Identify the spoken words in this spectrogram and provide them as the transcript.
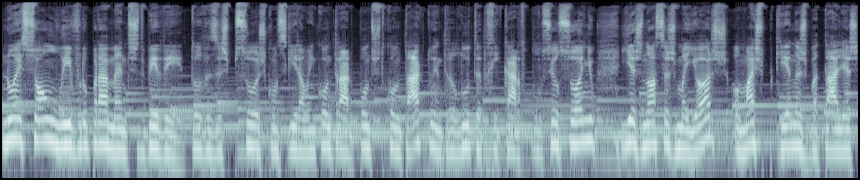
não é só um livro para amantes de BD. Todas as pessoas conseguirão encontrar pontos de contacto entre a luta de Ricardo pelo seu sonho e as nossas maiores ou mais pequenas batalhas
